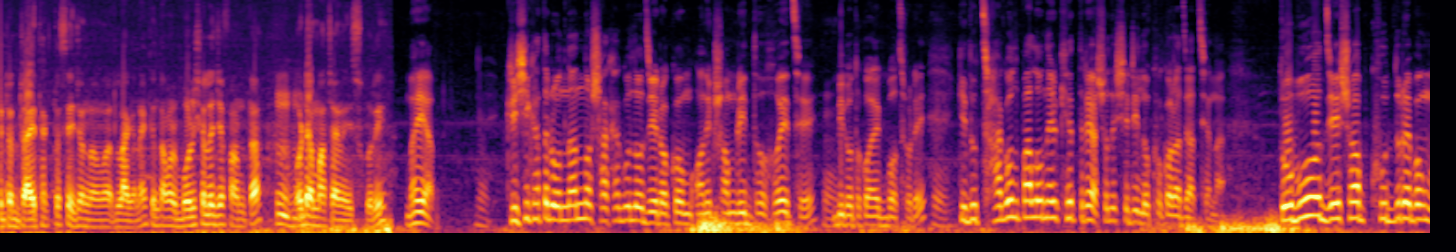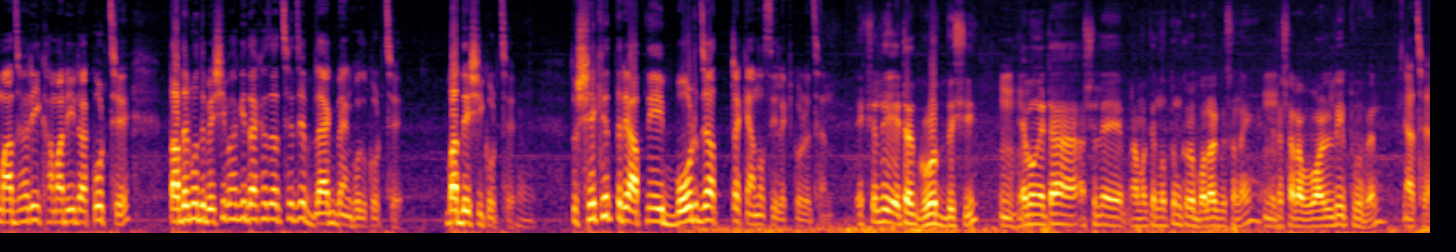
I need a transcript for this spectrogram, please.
এটা ড্রাই থাকতেছে এই জন্য আমার লাগে না। কিন্তু আমার বরিশালে যে ফার্মটা ওটা মাচা আমি ইউজ করি। ভাইয়া কৃষি খাতের অন্যান্য শাখাগুলো যেরকম অনেক সমৃদ্ধ হয়েছে বিগত কয়েক বছরে কিন্তু ছাগল পালনের ক্ষেত্রে আসলে সেটি লক্ষ্য করা যাচ্ছে না। তবুও যেসব ক্ষুদ্র এবং মাঝারি খামারিরা করছে তাদের মধ্যে বেশিরভাগই দেখা যাচ্ছে যে ব্ল্যাক বেঙ্গল করছে বা দেশি করছে। তো সেক্ষেত্রে আপনি এই বোর জাতটা কেন সিলেক্ট করেছেন? অ্যাকচুয়ালি এটার গ্রোথ বেশি এবং এটা আসলে আমাকে নতুন করে বলার কিছু নাই। এটা সারা ওয়ার্ল্ডই প্রুভেন আচ্ছা।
